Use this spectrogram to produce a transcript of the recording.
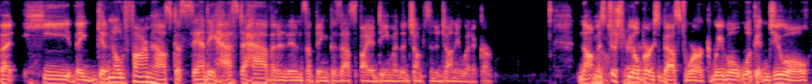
but he they get an old farmhouse because Sandy has to have it, and it ends up being possessed by a demon that jumps into Johnny Whitaker. Not Mr. Sure. Spielberg's best work. We will look at Duel,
